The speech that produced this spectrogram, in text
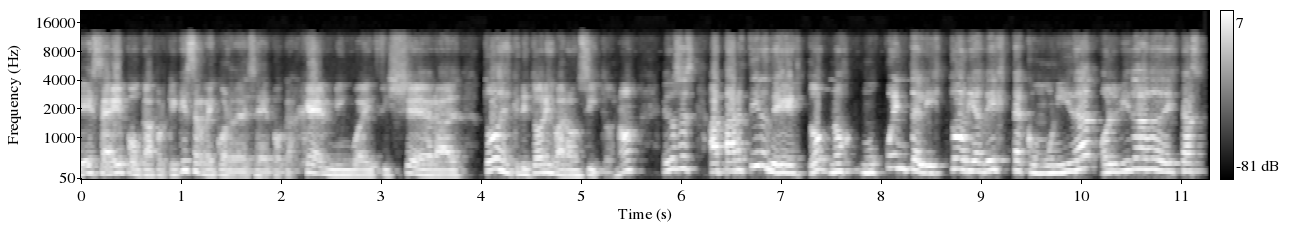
de esa época, porque ¿qué se recuerda de esa época? Hemingway, Fitzgerald, todos escritores varoncitos, ¿no? Entonces, a partir de esto, nos cuenta la historia de esta comunidad olvidada, de estas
